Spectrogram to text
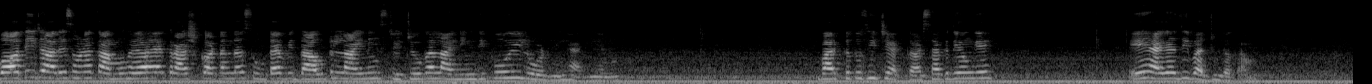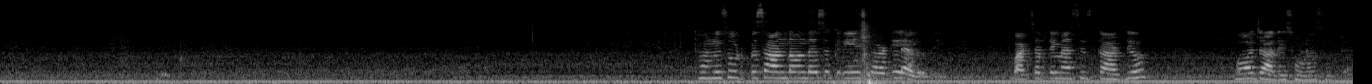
ਬਹੁਤ ਹੀ ਜ਼ਿਆਦਾ ਸੋਹਣਾ ਕੰਮ ਹੋਇਆ ਹੈ। ਕ੍ਰਸ਼ ਕਾਟਨ ਦਾ ਸੂਟ ਹੈ। ਵਿਦਆਊਟ ਲਾਈਨਿੰਗ ਸਟਿਚ ਹੋਗਾ ਲਾਈਨਿੰਗ ਦੀ ਕੋਈ ਲੋੜ ਨਹੀਂ ਹੈਗੀ ਇਹਨੂੰ। ਵਰਕ ਤੁਸੀਂ ਚੈੱਕ ਕਰ ਸਕਦੇ ਹੋਗੇ। ਇਹ ਹੈਗਾ ਜੀ ਬਾਜੂ ਦਾ ਕੰਮ। ਤੁਹਾਨੂੰ ਸੂਟ ਪਸੰਦ ਆਉਂਦਾ ਸਕਰੀਨਸ਼ਾਟ ਲੈ ਲਓ ਜੀ। WhatsApp ਤੇ ਮੈਸੇਜ ਕਰ ਦਿਓ। ਬਹੁਤ ਜ਼ਿਆਦਾ ਸੋਹਣਾ ਸੂਟ ਹੈ।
